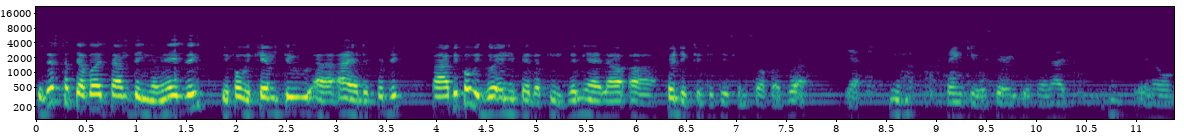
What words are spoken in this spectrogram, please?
we just talked about something amazing before we came through, uh, I and Frederick. Uh, before we go any further, please let me allow uh, Frederick to introduce himself as well. Yeah. Thank you, Austerity, for that. You know,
